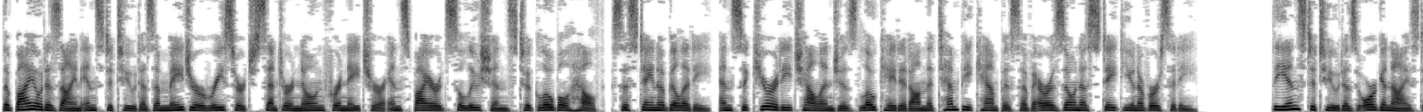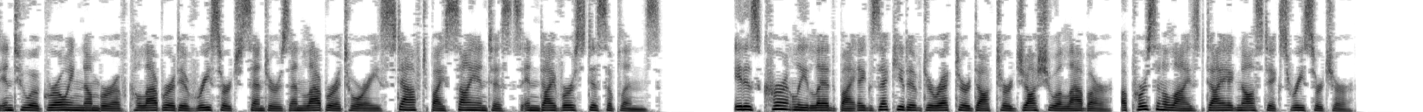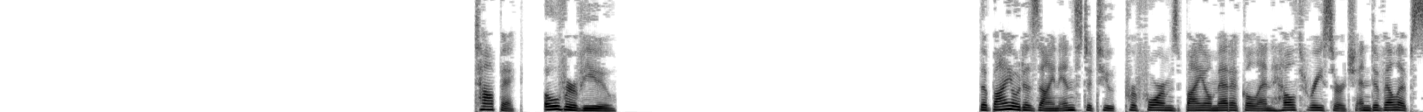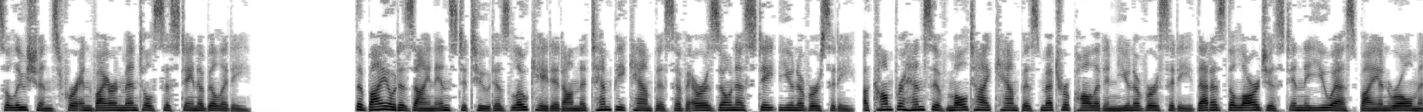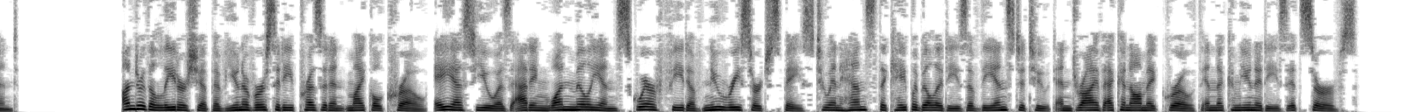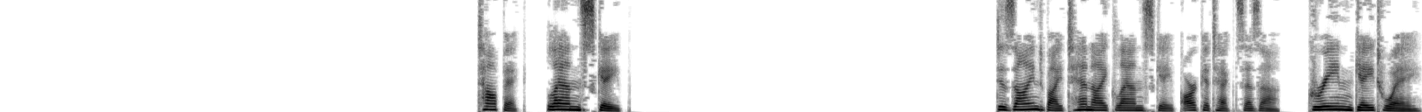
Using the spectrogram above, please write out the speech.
The Biodesign Institute is a major research center known for nature-inspired solutions to global health, sustainability, and security challenges located on the Tempe campus of Arizona State University. The institute is organized into a growing number of collaborative research centers and laboratories staffed by scientists in diverse disciplines. It is currently led by Executive Director Dr. Joshua LaBaer, a personalized diagnostics researcher. Topic. Overview The Biodesign Institute performs biomedical and health research and develops solutions for environmental sustainability. The Biodesign Institute is located on the Tempe campus of Arizona State University, a comprehensive multi-campus metropolitan university that is the largest in the U.S. by enrollment. Under the leadership of University President Michael Crow, ASU is adding 1 million square feet of new research space to enhance the capabilities of the institute and drive economic growth in the communities it serves. Landscape Designed by Ten Eyck Landscape Architects as a «green gateway»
